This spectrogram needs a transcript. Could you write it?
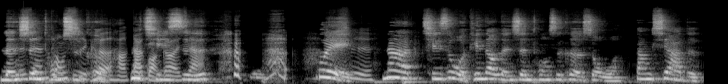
人生通识课。好，打广告一下。对，那其实我听到人生通识课的时候，我当下的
